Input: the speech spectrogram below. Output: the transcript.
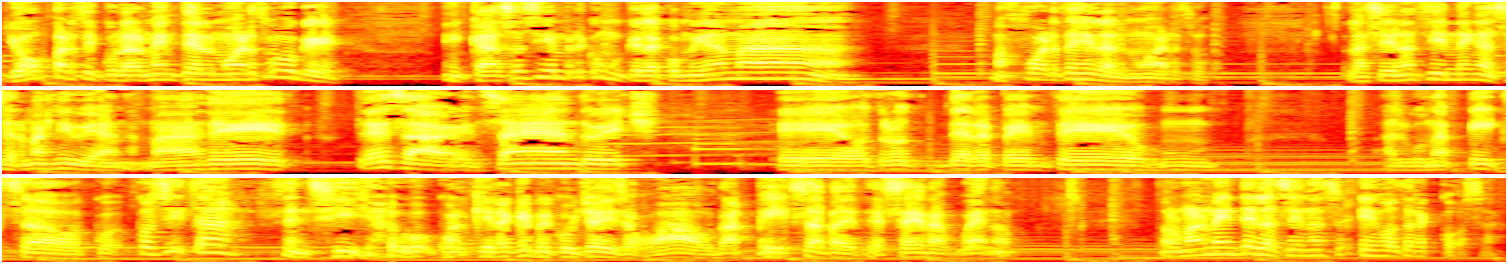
Yo particularmente almuerzo porque en casa siempre como que la comida más, más fuerte es el almuerzo. Las cenas tienden a ser más livianas, más de Ustedes saben, sándwich, eh, otro de repente alguna pizza o cositas sencillas. Cualquiera que me escucha dice, wow, una pizza de, cena. Bueno, normalmente la cena es otra cosa.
